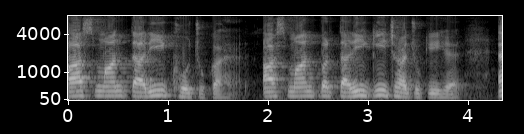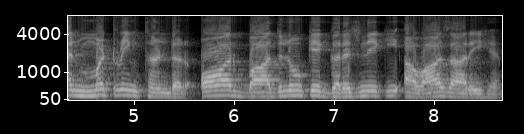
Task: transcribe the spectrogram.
आसमान तारीख हो चुका है। आसमान पर तारीकी छा चुकी है। एंड मटरिंग थंडर और बादलों के गरजने की आवाज़ आ रही है।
